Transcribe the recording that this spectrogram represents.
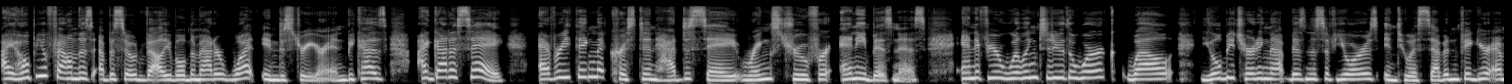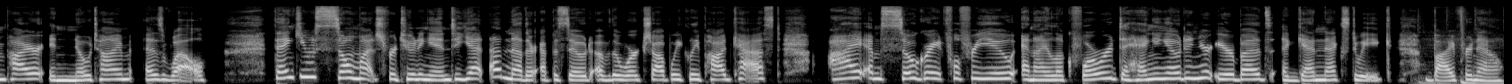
I hope you found this episode valuable no matter what industry you're in, because I gotta say, everything that Kristin had to say rings true for any business. And if you're willing to do the work, well, you'll be turning that business of yours into a seven figure empire in no time as well. Thank you so much for tuning in to yet another episode of the Workshop Weekly podcast. I am so grateful for you, and I look forward to hanging out in your earbuds again next week. Bye for now.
